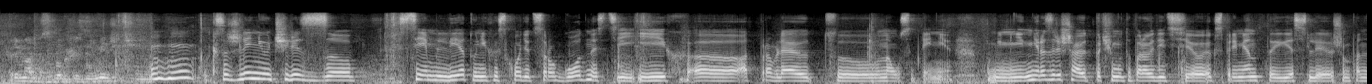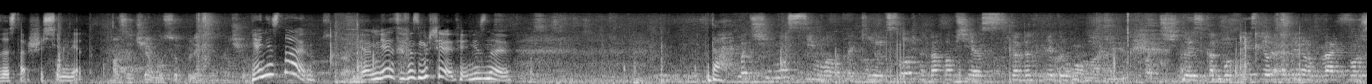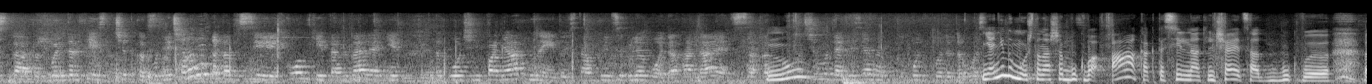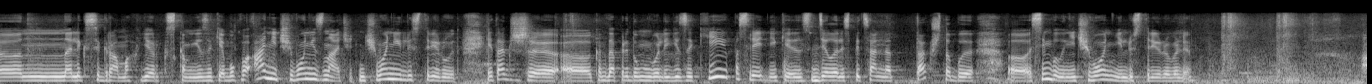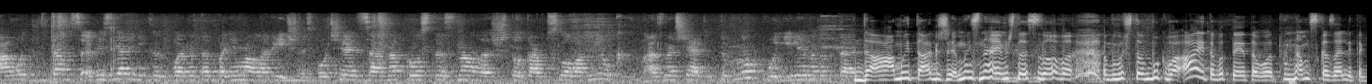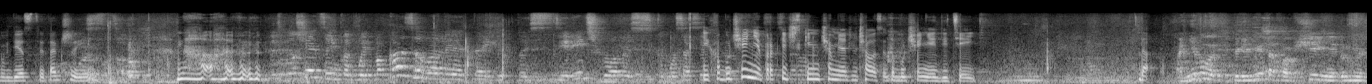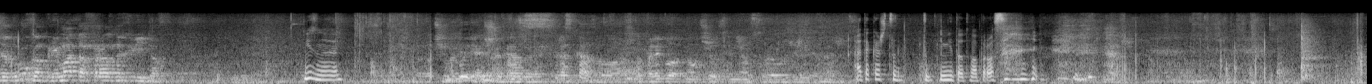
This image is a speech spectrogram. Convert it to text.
приматов срок жизни меньше, чем... К сожалению, через э, 7 лет у них исходит срок годности, и их э, отправляют э, на усыпление. Не, не разрешают почему-то проводить э, эксперименты, если шимпанзе старше 7 лет. А зачем усыпление? Почему? Я не знаю. Я, меня это возмущает, я не знаю. Да. Почему символы такие вот сложные, как вообще как их придумывали? То есть, как бы, если, вот, например, брать просто как бы интерфейс четко как бы для человека, там все иконки и так далее, они как бы очень понятные, то есть там, в принципе, любой догадается. Как- Ну, почему для обезьяны какой-то какой-то другой Я не думаю, что наша буква А как-то сильно отличается от буквы э, на лексиграммах в йоркском языке. Буква А ничего не значит, ничего не иллюстрирует. И также, э, когда придумывали языки, посредники сделали специально так, чтобы э, символы ничего не иллюстрировали. А вот там с обезьяне, как бы она там понимала есть получается она просто знала, что там слово milk означает эту кнопку, или она как-то Да, мы также, мы знаем, что слово, что буква А это вот это вот. Нам сказали так в детстве, так же есть. То есть, получается, им как бы и показывали это, и, то есть и речь была, то есть как бы совсем... Их обучение практически ничем не отличалось от обучения детей. А не было экспериментов общения друг между другом приматов разных видов? Не знаю. как раз рассказывала, что полиглот научился не у своего жилья даже. А это, кажется, тут не тот вопрос.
